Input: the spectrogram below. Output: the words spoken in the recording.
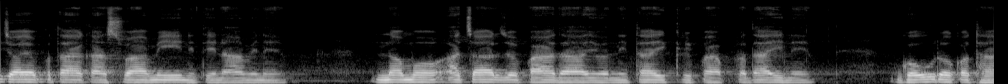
জয় পতাকা স্বামী নীতি নামিনে নম আচার্য পাদায় নিতাই কৃপা প্রদায়িনে গৌরকথা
